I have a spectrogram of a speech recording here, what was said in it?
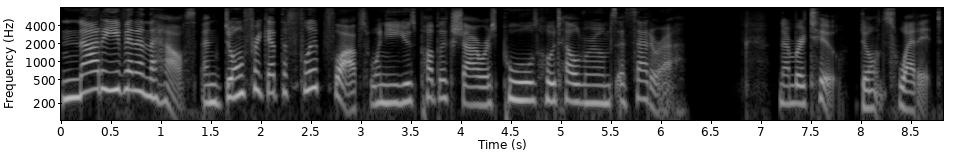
not even in the house. And don't forget the flip flops when you use public showers, pools, hotel rooms, etc. Number two, don't sweat it.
